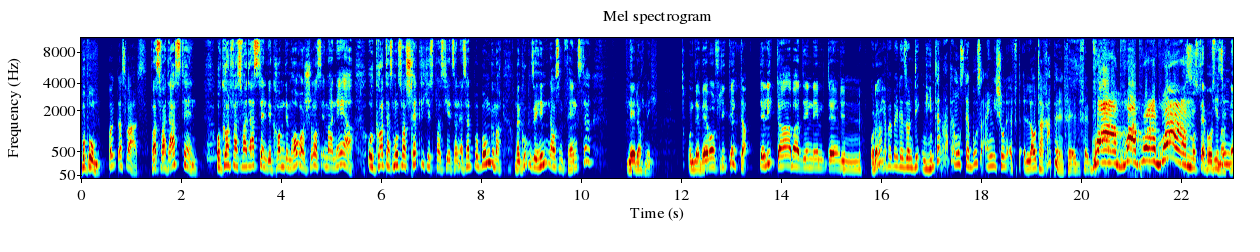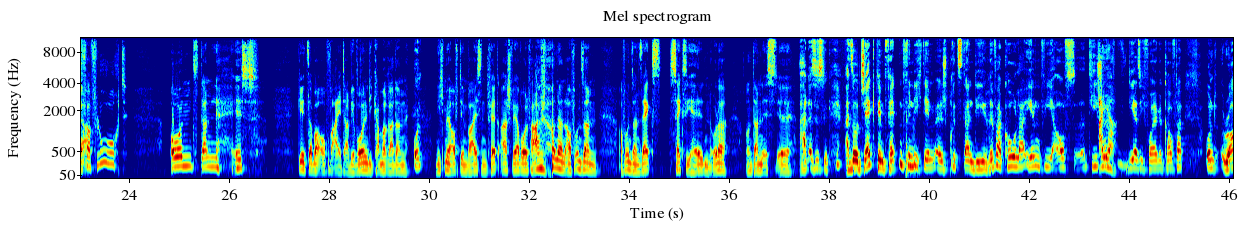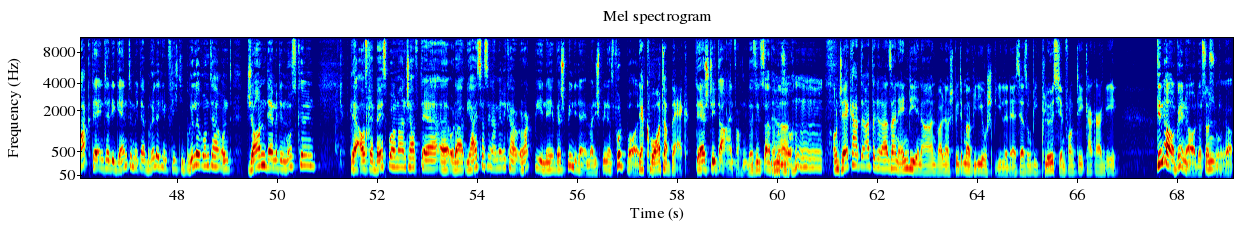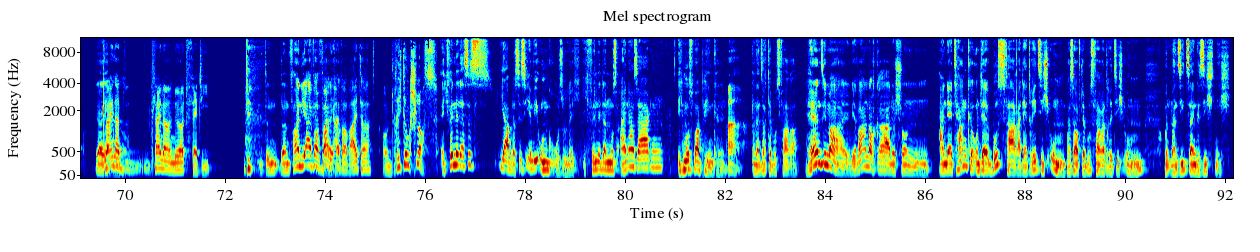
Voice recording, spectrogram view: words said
Bubum. und das war's. Was war das denn? Oh Gott, was war das denn? Wir kommen dem Horrorschloss immer näher. Oh Gott, das muss was Schreckliches passiert sein. Es hat Bubum gemacht. Und dann gucken sie hinten aus dem Fenster. Nee, doch nicht. Und der Werwolf liegt, Liegt da. Der liegt da, aber den nimmt der. Den, Oder? Ja, wenn der so einen dicken Hintern hat, dann muss der Bus eigentlich schon öfter, lauter rappeln. Ver, ver, Boah, boah, boah, boah, muss der Bus wir machen. sind ja. verflucht. Und dann ist, geht's aber auch weiter. Wir wollen die Kamera dann Und- nicht mehr auf dem weißen Fettarsch-Werwolf haben, sondern auf unseren, auf unseren sechs sexy Helden, oder? Und dann ist, äh, Ah, das ist, also Jack, dem Fetten, finde ich, dem äh, spritzt dann die River Cola irgendwie aufs äh, T-Shirt, Ah, ja. die er sich vorher gekauft hat. Und Rock, der Intelligente mit der Brille, dem fliegt die Brille runter. Und John, der mit den Muskeln, der aus der Baseballmannschaft, der, äh, oder wie heißt das in Amerika? Rugby? Nee, wer spielen die da immer? Die spielen das Football. der Quarterback. Der steht da einfach. Der sitzt einfach nur so. hm, Und Jack hatte, hatte gerade sein Handy in der Hand, weil er spielt immer Videospiele. Der ist ja so wie Klößchen von TKKG. Genau, genau, das ist so, ja. ja Kleiner, ja, genau. kleiner Nerd-Fetti. dann, dann fahren die einfach Fahren weiter. die einfach weiter und Richtung Schloss. Ich finde, das ist, ja, aber das ist irgendwie ungruselig. Ich finde, dann muss einer sagen, ich muss mal pinkeln. Ah. Und dann sagt der Busfahrer, hören Sie mal, wir waren doch gerade schon an der Tanke und der Busfahrer, der dreht sich um. Pass auf, der Busfahrer dreht sich um und man sieht sein Gesicht nicht.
